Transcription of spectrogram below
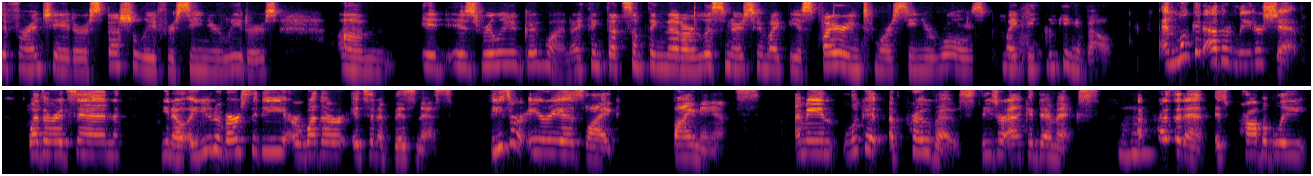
differentiator, especially for senior leaders, um, it is really a good one. I think that's something that our listeners who might be aspiring to more senior roles might be thinking about. And look at other leadership, whether it's in you know a university or whether it's in a business. These are areas like finance. I mean, look at a provost. These are academics. Mm-hmm. A president is probably,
